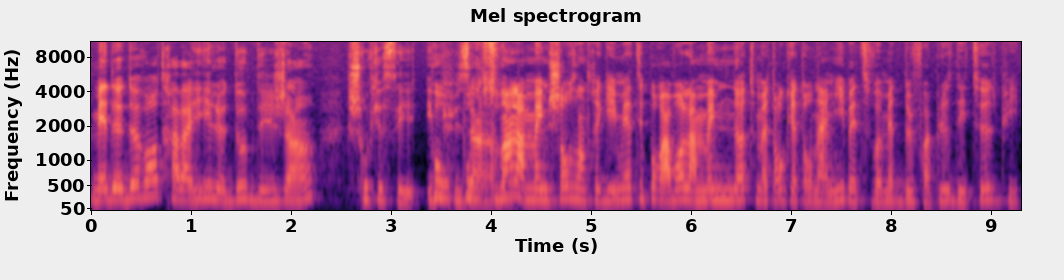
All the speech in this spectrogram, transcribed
Mais de devoir travailler le double des gens, je trouve que c'est épuisant. Pour, souvent la même chose, entre guillemets. pour avoir la même note, mettons, que ton ami, ben, tu vas mettre deux fois plus d'études. Puis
